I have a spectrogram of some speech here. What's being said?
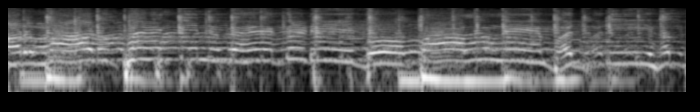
વરમાળ ફેંકીને વેગડી ગોપાલને ભજતી હતી.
